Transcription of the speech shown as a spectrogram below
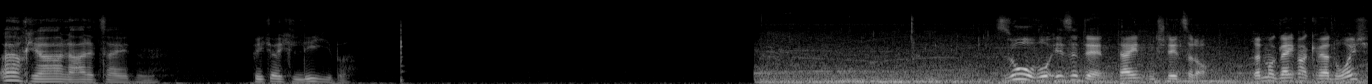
Ach ja, Ladezeiten. Wie ich euch liebe. So, wo ist sie denn? Da hinten steht sie doch. Rennen wir gleich mal quer durch.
